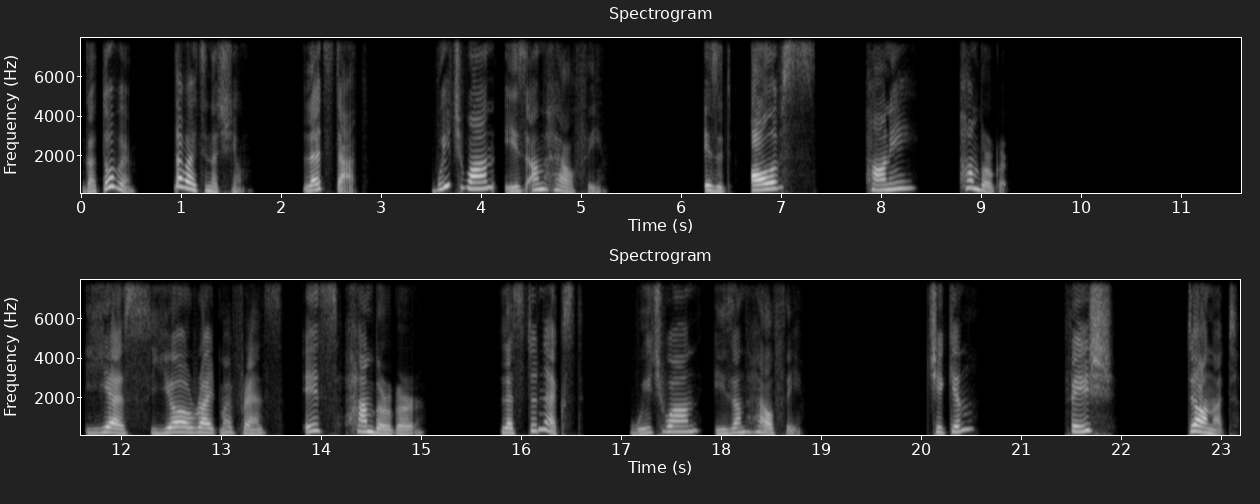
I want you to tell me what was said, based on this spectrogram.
Готовы? Давайте начнем. Let's start. Which one is unhealthy? Is it olives, honey, hamburger? Yes, you're right, my friends. It's hamburger. Let's do next. Which one is unhealthy? Chicken, fish, donut.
